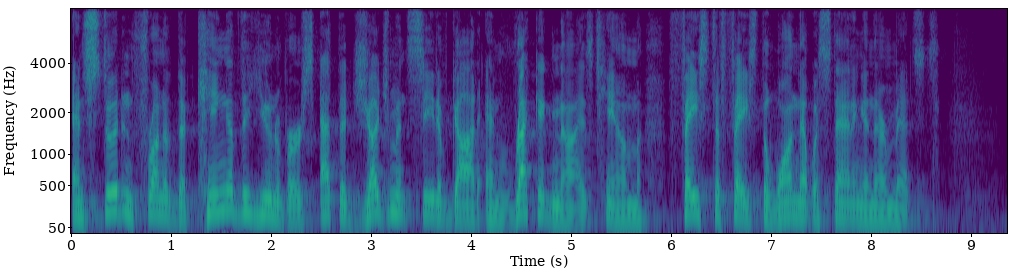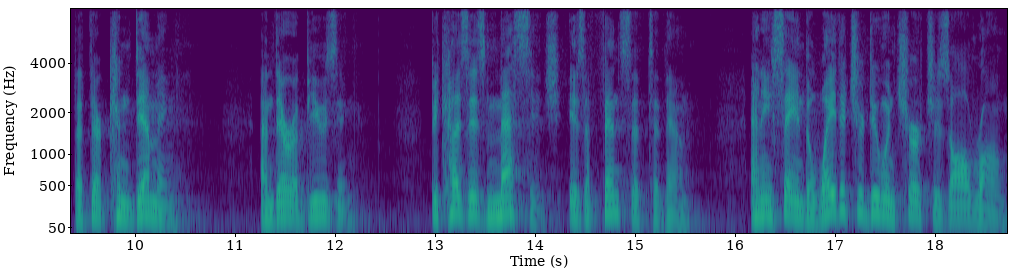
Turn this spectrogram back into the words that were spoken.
And stood in front of the King of the universe at the judgment seat of God and recognized him face to face, the one that was standing in their midst, that they're condemning and they're abusing because his message is offensive to them. And he's saying, the way that you're doing church is all wrong.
